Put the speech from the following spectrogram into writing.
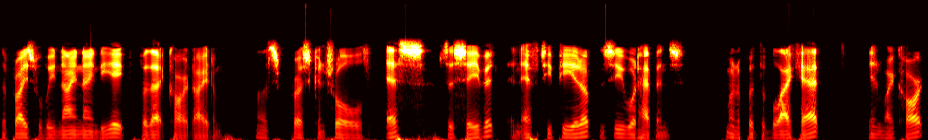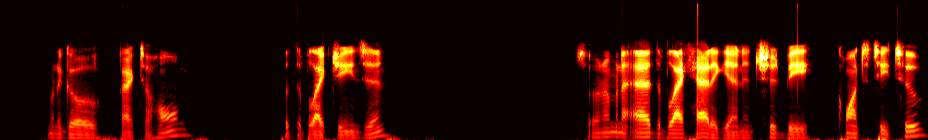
The price will be 9.98 for that cart item. Let's press Control S to save it and FTP it up and see what happens. I'm going to put the black hat in my cart. I'm going to go back to home, put the black jeans in. So I'm going to add the black hat again. It should be quantity 2,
